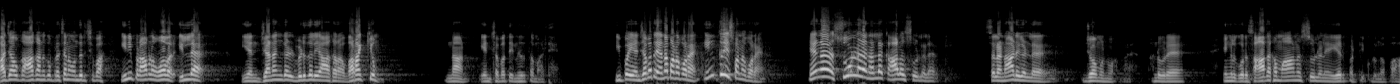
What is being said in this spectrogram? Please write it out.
ராஜாவுக்கு ஆகானுக்கு பிரச்சனை வந்துருச்சுப்பா. இனி ப்ராப்ளம் ஓவர் இல்ல என் ஜனங்கள் விடுதலை ஆகிற வரைக்கும் நான் என் ஜபத்தை நிறுத்த மாட்டேன். இப்போ என் ஜபத்தை என்ன பண்ண போறேன்? இன்க்ரீஸ் பண்ண போறேன். ஏன்னா சூழ்நிலை நல்ல கால சூழ்நிலை. சில நாடுகளில் ஜோ பண்ணுவாங்க. ஆண்டவரே எங்களுக்கு ஒரு சாதகமான சூழ்நிலையை ஏற்படுத்தி கொடுங்கப்பா.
